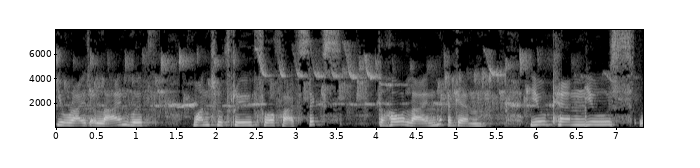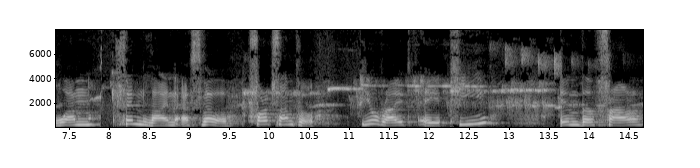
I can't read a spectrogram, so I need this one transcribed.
you write a line with 1, 2, 3, 4, 5, 6, the whole line again. You can use one thin line as well. For example, you write a P in the far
